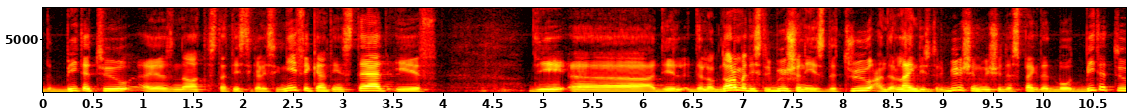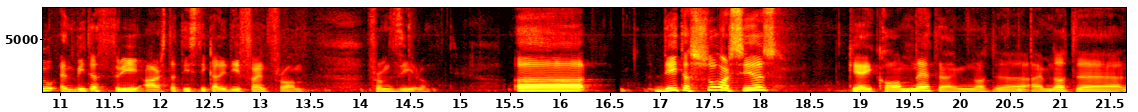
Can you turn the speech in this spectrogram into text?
the beta 2, is not statistically significant. Instead, if the, uh, the, the, log normal distribution is the true underlying distribution, we should expect that both beta 2 and beta 3 are statistically different from, from 0. Uh, data sources, okay, CompNet. I'm not, uh, I'm not, uh,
